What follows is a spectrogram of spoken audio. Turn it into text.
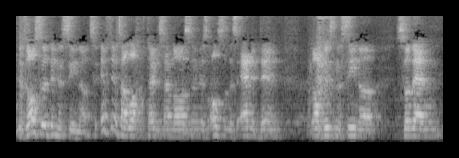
There's also a din nesina. So if there's a halach of Tavis Hanor, so then there's also this added din of his nesina, so then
